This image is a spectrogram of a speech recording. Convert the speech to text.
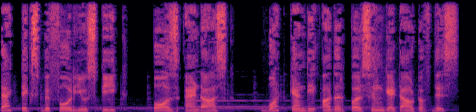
Tactics before you speak, pause and ask, what can the other person get out of this?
